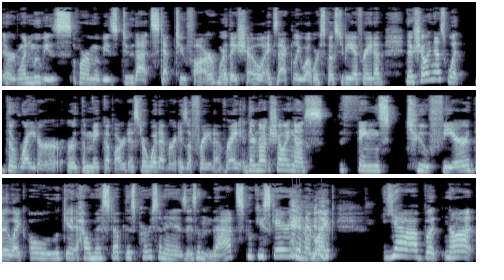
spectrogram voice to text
or when movies, horror movies do that step too far, where they show exactly what we're supposed to be afraid of, they're showing us what the writer or the makeup artist or whatever is afraid of, right? They're not showing us things to fear. They're like, oh, look at how messed up this person is. Isn't that spooky scary? And I'm like, yeah, but not.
